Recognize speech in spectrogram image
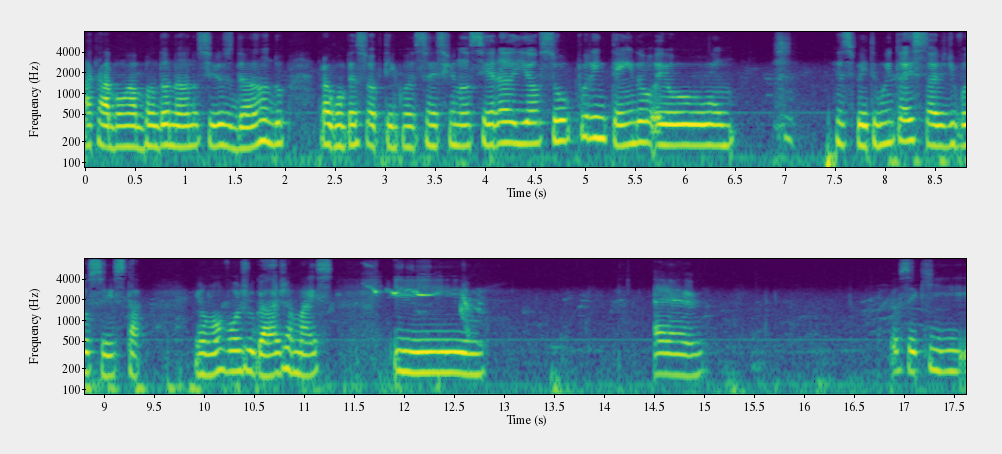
acabam abandonando os filhos, dando para alguma pessoa que tem condições financeiras e eu super entendo, eu respeito muito a história de vocês, tá? Eu não vou julgar jamais. E. É, eu sei que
